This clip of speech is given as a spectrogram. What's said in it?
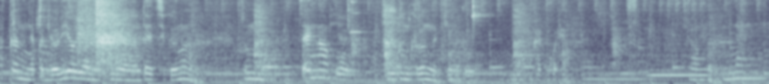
아까는 약간 여리여리한 느낌이었는데 지금은 좀 쨍하고 붉은 그런 느낌으로 갈 거예요. 그럼 안녕.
